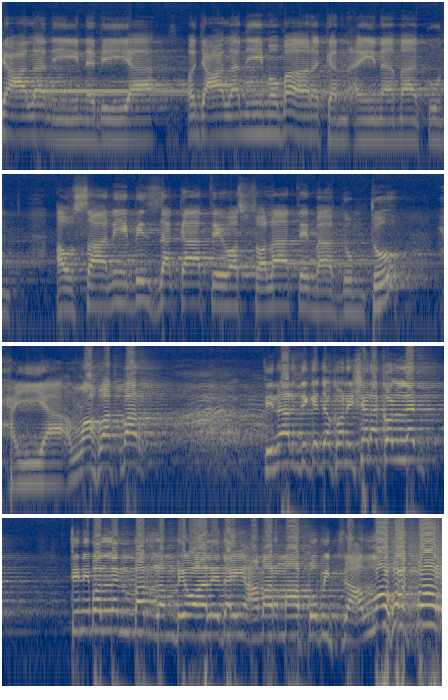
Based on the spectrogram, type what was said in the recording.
জালানি নবিয়া ও জালানি মুবারাকান আইনামা কুন্ত, আওসানি বিজাকাতে ওয়াস সলাতে বা দুমতু হাইয়া। আল্লাহু আকবার। তিনার দিকে যখন ইশারা করলেন তিনি বললেন বাররাম বেওয়ালেদাই আমার মা পবিত্র। আল্লাহ আকবার।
